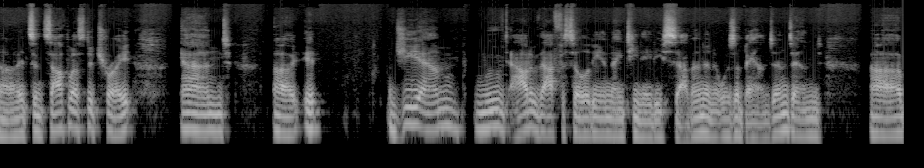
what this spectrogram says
uh, it's in Southwest Detroit, and uh, it GM moved out of that facility in 1987, and it was abandoned and uh,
